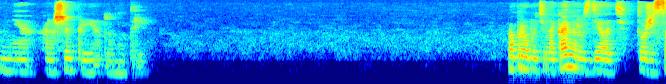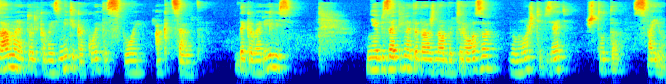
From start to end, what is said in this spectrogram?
Мне хорошо и приятно внутри. Попробуйте на камеру сделать то же самое, только возьмите какой-то свой акцент. Договорились? Не обязательно это должна быть роза, вы можете взять что-то свое.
